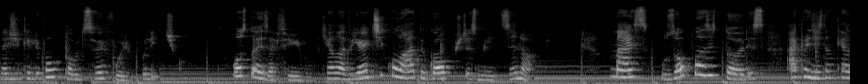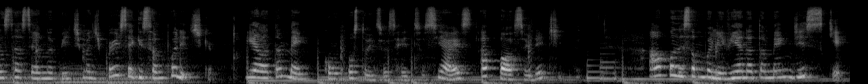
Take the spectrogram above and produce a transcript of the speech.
desde que ele voltou de seu refúgio político. Os dois afirmam que ela havia articulado o golpe de 2019. Mas os opositores acreditam que ela está sendo vítima de perseguição política, e ela também, como postou em suas redes sociais após ser detida. A oposição boliviana também diz que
